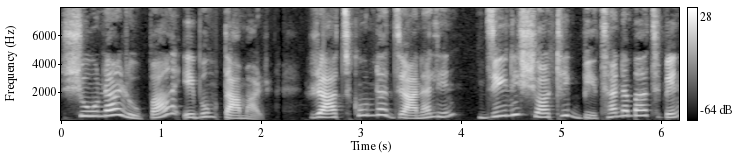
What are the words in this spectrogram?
সোনা, রূপা এবং তামার। রাজকন্যা জানালেন, যিনি সঠিক বিছানা বাঁচবেন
